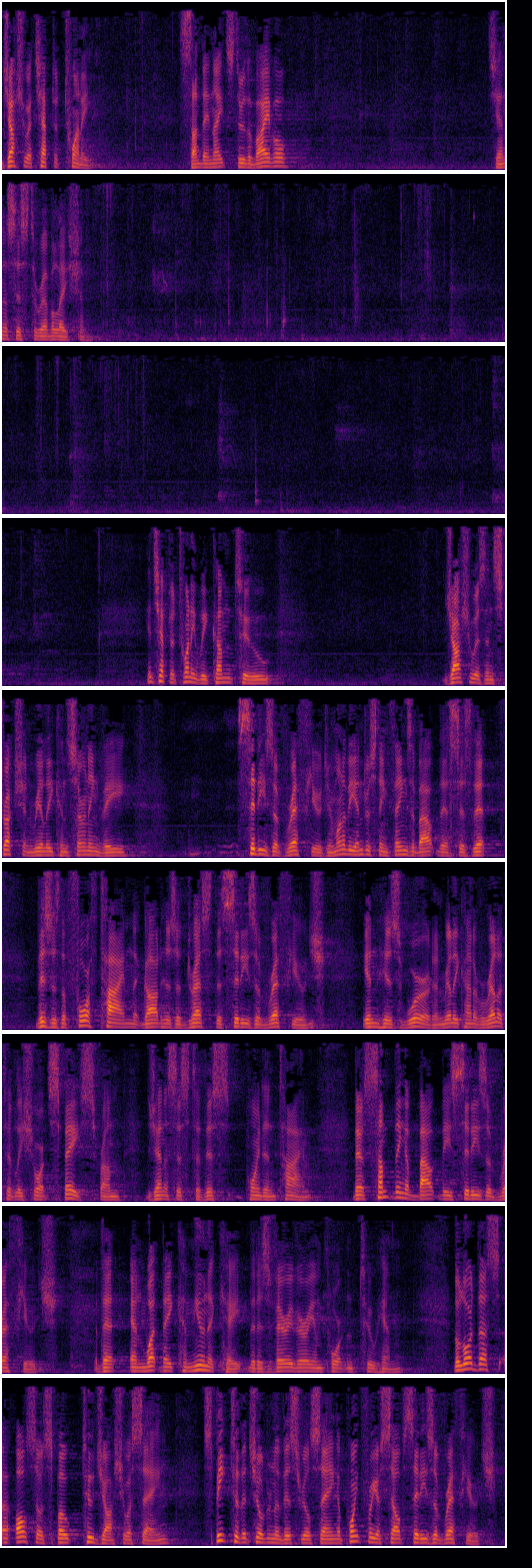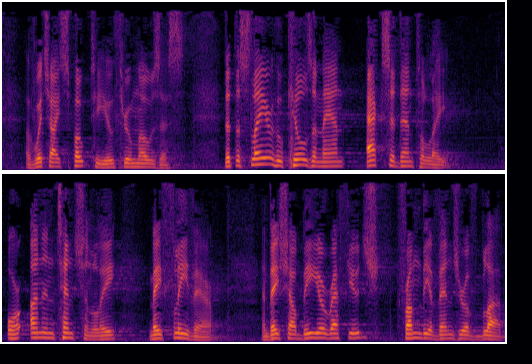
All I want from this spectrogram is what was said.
Joshua chapter 20. Sunday nights through the Bible, Genesis to Revelation. In chapter 20, we come to Joshua's instruction really concerning the cities of refuge. And one of the interesting things about this is that this is the fourth time that God has addressed the cities of refuge in His Word, and really kind of relatively short space from Genesis to this point in time. There's something about these cities of refuge that, and what they communicate that is very, very important to Him. The Lord thus uh, also spoke to Joshua, saying, Speak to the children of Israel, saying, Appoint for yourselves cities of refuge, of which I spoke to you through Moses, that the slayer who kills a man accidentally or unintentionally may flee there. And they shall be your refuge from the avenger of blood.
